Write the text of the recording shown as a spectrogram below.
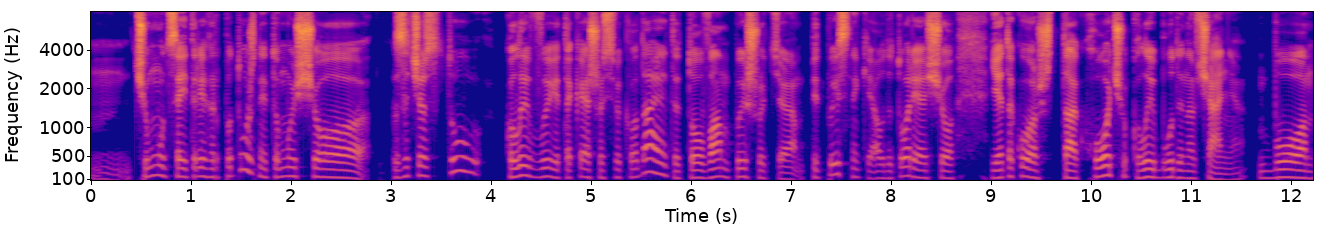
м, чому цей тригер потужний? Тому що зачасту, коли ви таке щось викладаєте, то вам пишуть е, підписники, аудиторія, що я також так хочу, коли буде навчання. Бо,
